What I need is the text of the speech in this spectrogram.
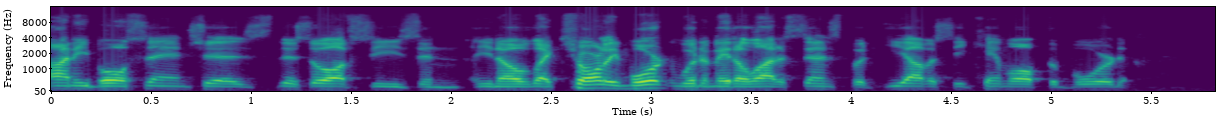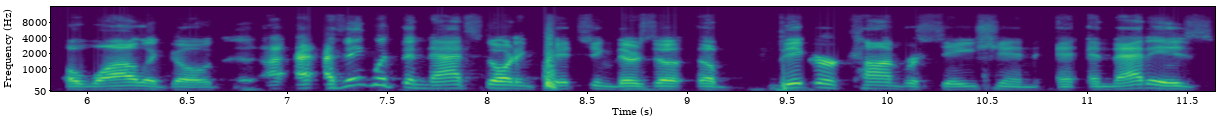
Anibal Sanchez this offseason. You know, like Charlie Morton would have made a lot of sense, but he obviously came off the board a while ago. I, I think with the Nats starting pitching, there's a, a bigger conversation, and, and, that is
